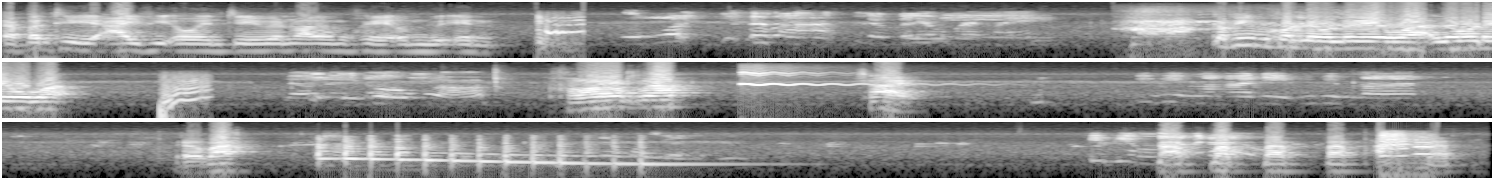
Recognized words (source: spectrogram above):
แต่เป็นที I P O N G เว้นวรรค M K M U N โอ้ยเร็วไปไหมก็พี่เป็นคนเร็วๆอะเร็วๆอะเร็วเลยลงเหรอครับ ใช่พี่พิมพ์มาดิพี่พิมพ์มาเดี๋ยวปะพี่พิมพ์มาแป๊บไม่ได้แป๊บหรอแป๊บแป๊บแป๊บมา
